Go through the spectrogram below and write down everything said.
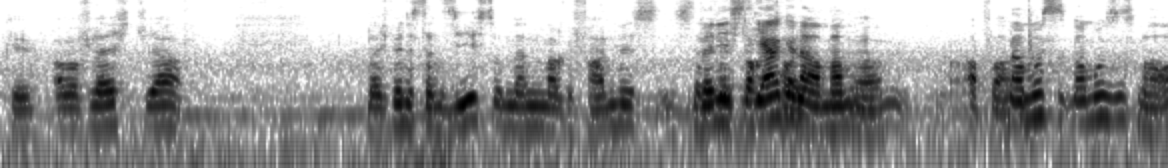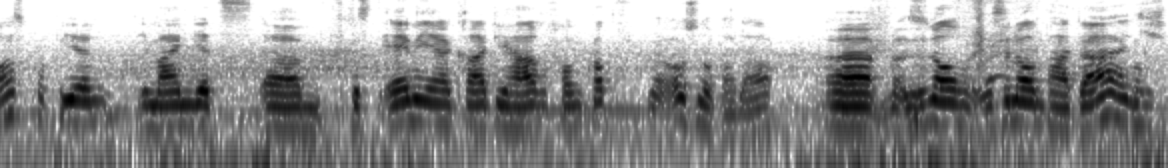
Okay, aber vielleicht, ja. Vielleicht, wenn du es dann siehst und dann mal gefahren bist, ist dann Wenn vielleicht ich, doch ja toll. genau, man, ja. Abwarten. man, muss, man muss es mal ausprobieren. Ich meine, jetzt ähm, frisst er mir ja gerade die Haare vom Kopf. ja, auch noch ein paar da. Äh, es, sind noch, sind noch ein paar da. Ich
